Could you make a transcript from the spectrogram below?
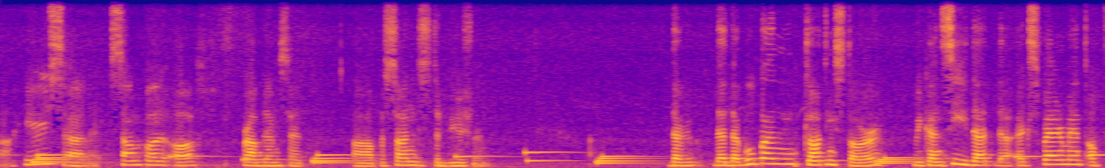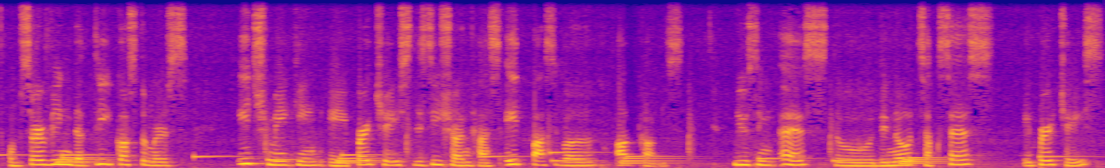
Uh, here's an example of problem set uh, Poisson distribution. The, the Dagupan clothing store we can see that the experiment of observing the three customers each making a purchase decision has eight possible outcomes. Using S to denote success a purchase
